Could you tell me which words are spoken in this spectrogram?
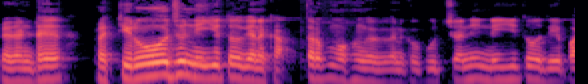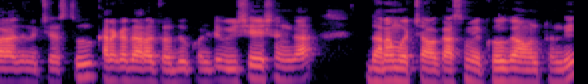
లేదంటే ప్రతిరోజు నెయ్యితో గనక ఉత్తరముఖంగా గనక కూర్చొని నెయ్యితో దీపారాధన చేస్తూ కనకదార చదువుకుంటే విశేషంగా ధనం వచ్చే అవకాశం ఎక్కువగా ఉంటుంది.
